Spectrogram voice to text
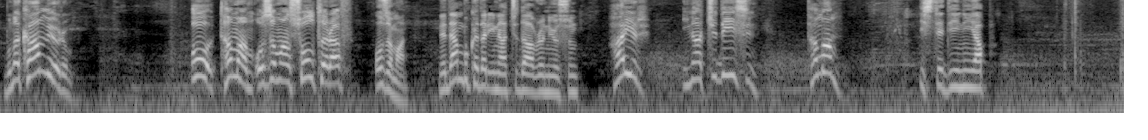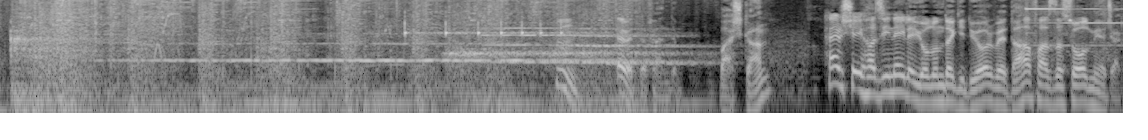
Buna kanmıyorum. O tamam o zaman sol taraf. O zaman neden bu kadar inatçı davranıyorsun? Hayır inatçı değilsin. Tamam. İstediğini yap. Evet efendim. Başkan? Her şey hazineyle yolunda gidiyor ve daha fazlası olmayacak.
